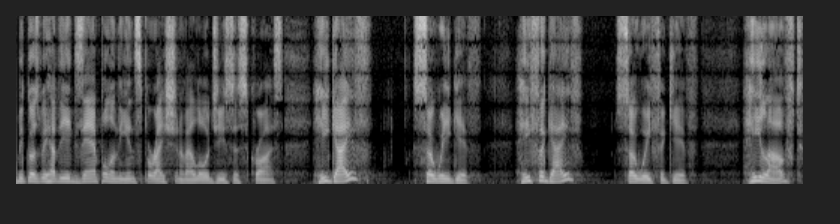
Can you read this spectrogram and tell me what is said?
because we have the example and the inspiration of our Lord Jesus Christ. He gave, so we give. He forgave, so we forgive. He loved,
